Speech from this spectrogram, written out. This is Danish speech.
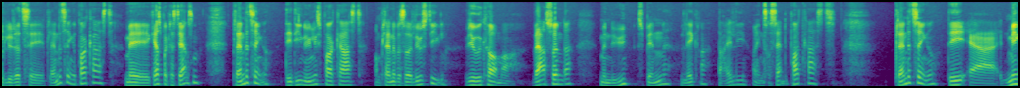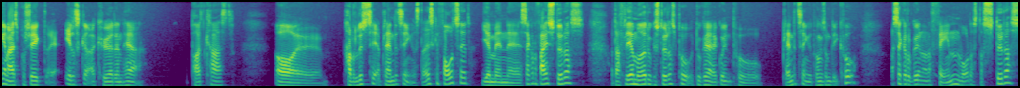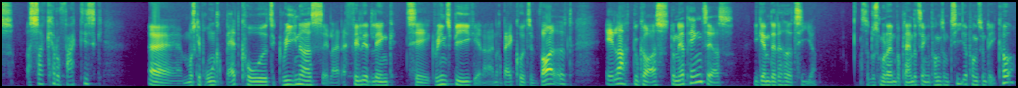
Du lytter til Plantetinget podcast med Kasper Christiansen. Plantetinget, det er din yndlingspodcast om plantebaseret livsstil. Vi udkommer hver søndag med nye, spændende, lækre, dejlige og interessante podcasts. Plantetinget, det er et mega nice projekt, og jeg elsker at køre den her podcast. Og øh, har du lyst til, at Plantetinget stadig skal fortsætte, jamen øh, så kan du faktisk støtte os. Og der er flere måder, du kan støtte os på. Du kan gå ind på plantetinget.dk, og så kan du gå ind under fanen, hvor der står støt os, og så kan du faktisk øh, måske bruge en rabatkode til Greeners, eller et affiliate link til Greenspeak, eller en rabatkode til Volt, eller du kan også donere penge til os igennem det, der hedder tier. Så du smutter ind på plantetinget.tier.dk, og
